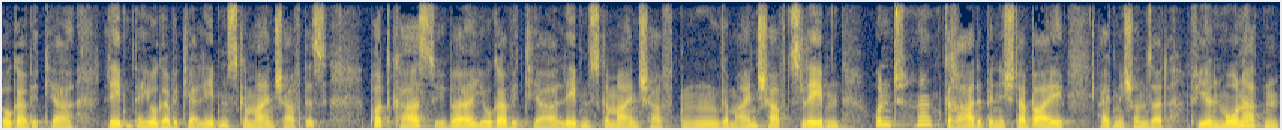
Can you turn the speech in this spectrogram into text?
Yoga Vidya der Yoga Vidya Lebensgemeinschaft des Podcasts über Yoga Vidya Lebensgemeinschaften, Gemeinschaftsleben und na, gerade bin ich dabei, eigentlich schon seit vielen Monaten,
